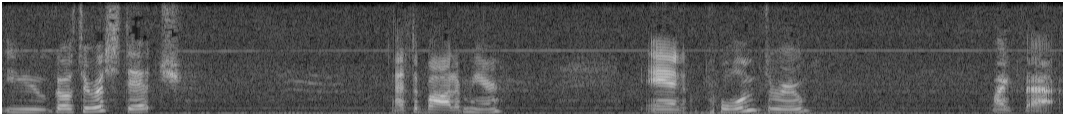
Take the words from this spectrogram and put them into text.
you go through a stitch at the bottom here and pull them through like that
